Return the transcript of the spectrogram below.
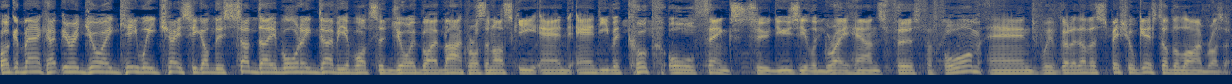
Welcome back. Hope you're enjoying Kiwi Chasing on this Sunday morning. Damien Watson joined by Mark Rosanowski and Andy McCook, all thanks to New Zealand Greyhounds first for form. And we've got another special guest on the line, Rosa.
